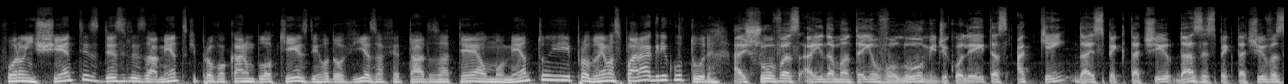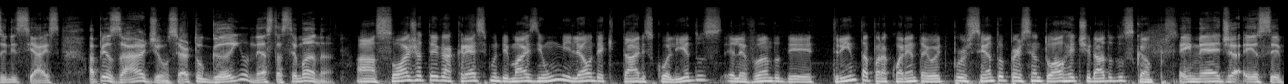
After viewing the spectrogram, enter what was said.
Foram enchentes, deslizamentos que provocaram bloqueios de rodovias afetadas até o momento e problemas para a agricultura. As chuvas ainda mantêm o volume de colheitas aquém da expectativa, das expectativas iniciais, apesar de um certo ganho nesta semana. A soja teve acréscimo de mais de um milhão de hectares colhidos, elevando de 30 para 48% o percentual retirado dos campos. Em média, esse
